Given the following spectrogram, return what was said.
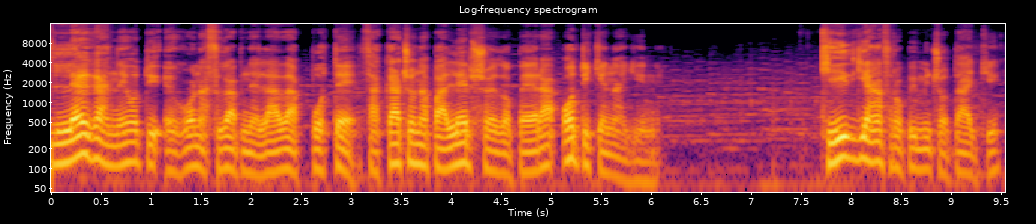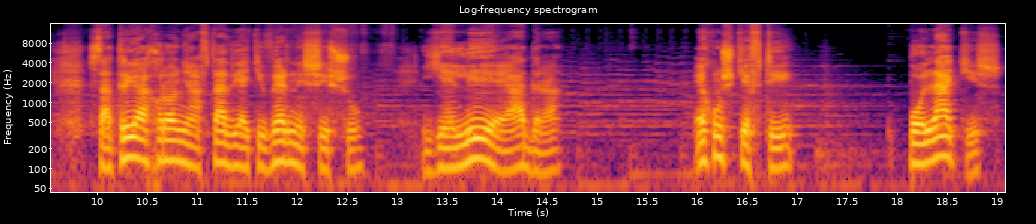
λέγανε ότι εγώ να φύγω από την Ελλάδα ποτέ, θα κάτσω να παλέψω εδώ πέρα ό,τι και να γίνει και οι ίδιοι άνθρωποι Μητσοτάκη στα τρία χρόνια αυτά διακυβέρνησής σου γελίε άντρα έχουν σκεφτεί πολλάκις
